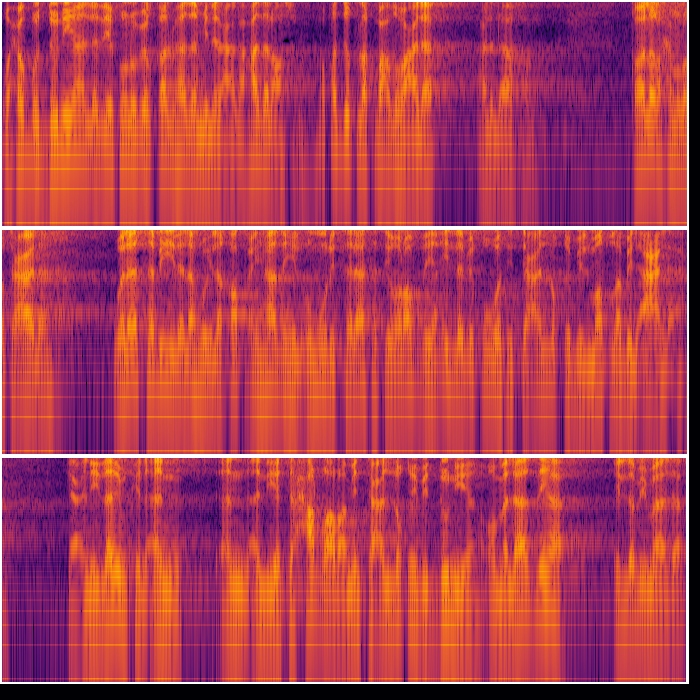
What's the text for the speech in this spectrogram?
وحب الدنيا الذي يكون بالقلب هذا من العلاء هذا الأصل. وقد يطلق بعضه على على الآخر. قال رحمه الله تعالى ولا سبيل له إلى قطع هذه الأمور الثلاثة ورفضها إلا بقوة التعلق بالمطلب الأعلى. يعني لا يمكن أن أن أن يتحرر من تعلقه بالدنيا وملاذها إلا بماذا؟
